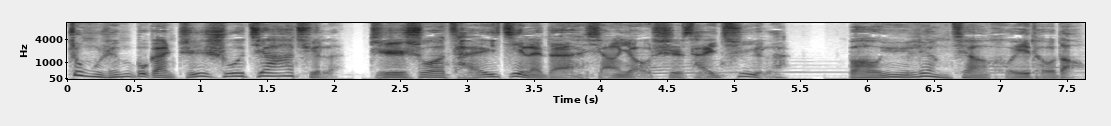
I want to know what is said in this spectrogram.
众人不敢直说家去了，只说才进来的，想有事才去了。宝玉踉跄回头道。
